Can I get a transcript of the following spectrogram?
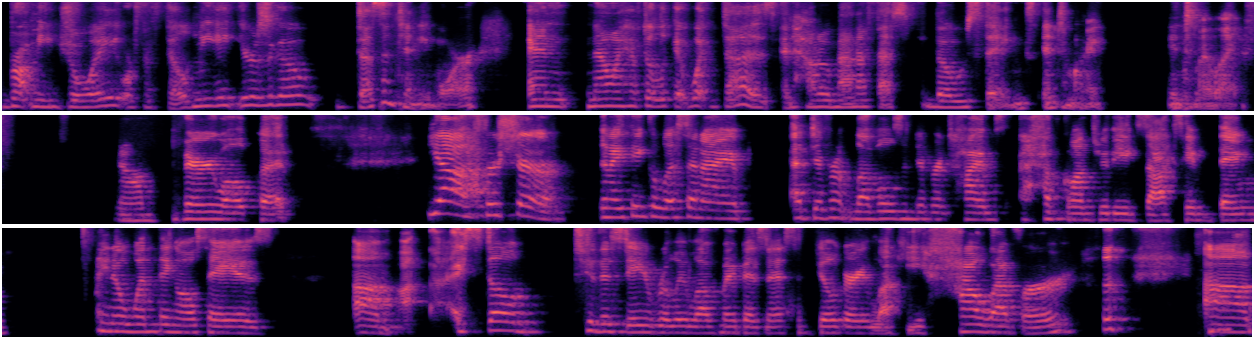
brought me joy or fulfilled me eight years ago doesn't anymore. And now I have to look at what does and how to manifest those things into my into my life. Yeah, very well put. Yeah, for sure. And I think Alyssa and I at different levels and different times have gone through the exact same thing. I know one thing I'll say is um, I still to this day really love my business and feel very lucky. However, um,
